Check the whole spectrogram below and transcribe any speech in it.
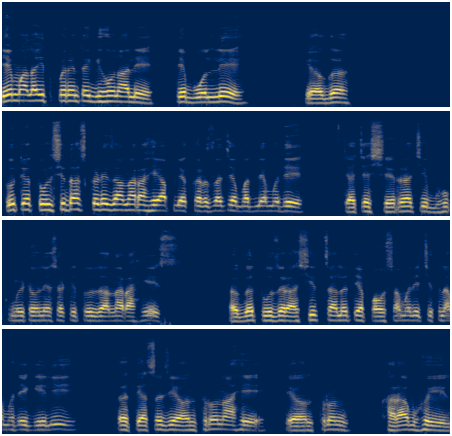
ते मला इथपर्यंत घेऊन आले. ते बोलले की अगं तू त्या तुळशीदासकडे जाणार आहे आपल्या कर्जाच्या बदल्यामध्ये. त्याच्या शरीराची भूक मिटवण्यासाठी तू जाणार आहेस. अगं तू जर अशीच चालत या पावसामध्ये चिखलामध्ये गेली तर त्याचं जे अंथरूण आहे ते अंथरूण खराब होईल.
